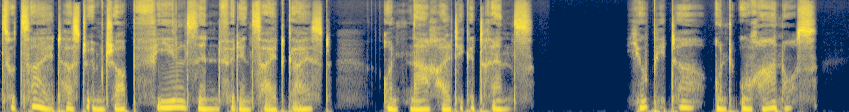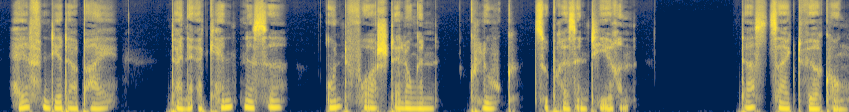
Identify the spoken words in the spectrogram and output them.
Zurzeit hast du im Job viel Sinn für den Zeitgeist und nachhaltige Trends. Jupiter und Uranus helfen dir dabei, deine Erkenntnisse und Vorstellungen klug zu präsentieren. Das zeigt Wirkung.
